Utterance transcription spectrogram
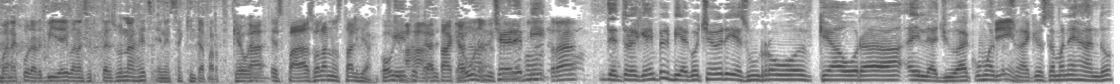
van a cobrar vida y van a ser personajes en esta quinta parte. Qué bueno. Ah, espadazo a la nostalgia. Obvio, Sí, total. ataca una. Chévere, vi- otra. dentro del gameplay vi algo chévere y es un robot que ahora eh, le ayuda como al Sí. personaje que lo está manejando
